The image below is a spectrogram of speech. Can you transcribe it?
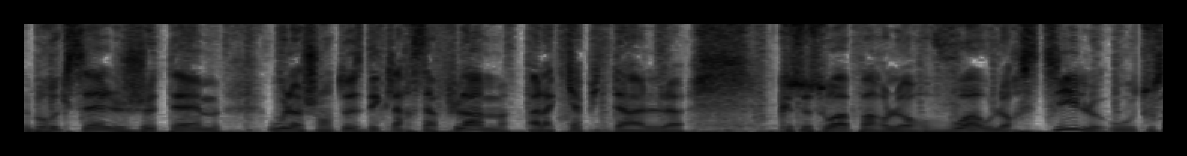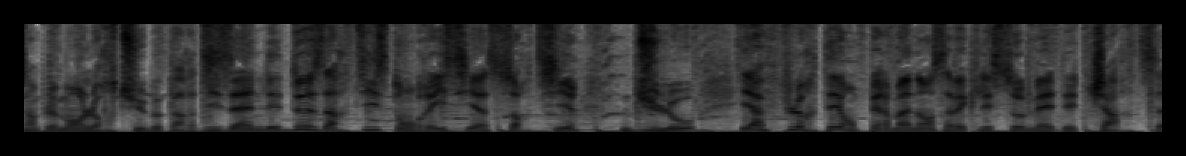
Bruxelles, Je t'aime, où la chanteuse déclare sa flamme à la capitale. Que ce soit par leur voix ou leur style, ou tout simplement leur tube par dizaines, les deux artistes ont réussi à sortir du lot et à flirter en permanence avec les sommets des charts.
